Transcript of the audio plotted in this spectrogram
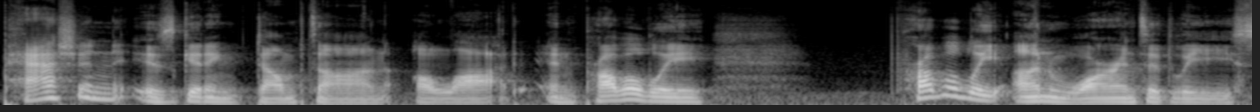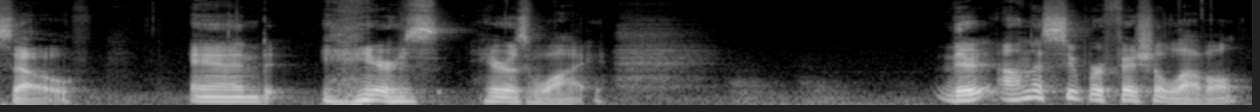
passion is getting dumped on a lot, and probably probably unwarrantedly so. And here's here's why. There on the superficial level,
